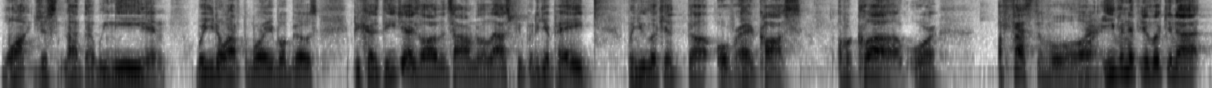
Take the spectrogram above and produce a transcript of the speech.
want, just not that we need and where you don't have to worry about bills. Because DJs a lot of the time are the last people to get paid when you look at the overhead costs of a club or a festival or even if you're looking at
